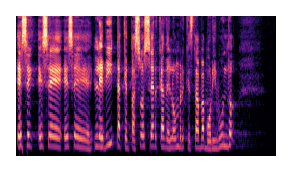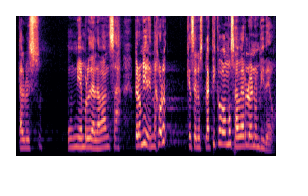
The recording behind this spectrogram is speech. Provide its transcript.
ese, ese, ese levita que pasó cerca del hombre que estaba moribundo? Tal vez un miembro de alabanza. Pero miren, mejor que se los platico, vamos a verlo en un video.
